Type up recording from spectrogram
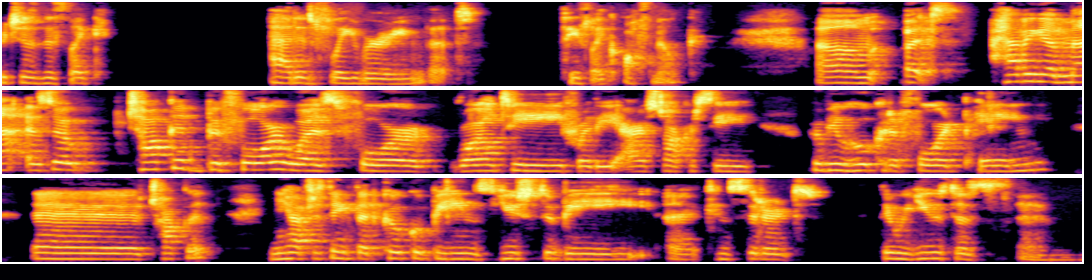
which is this like added flavoring that tastes like off milk. Um, but having a ma- so chocolate before was for royalty, for the aristocracy, for people who could afford paying uh, chocolate. And you have to think that cocoa beans used to be uh, considered, they were used as um,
